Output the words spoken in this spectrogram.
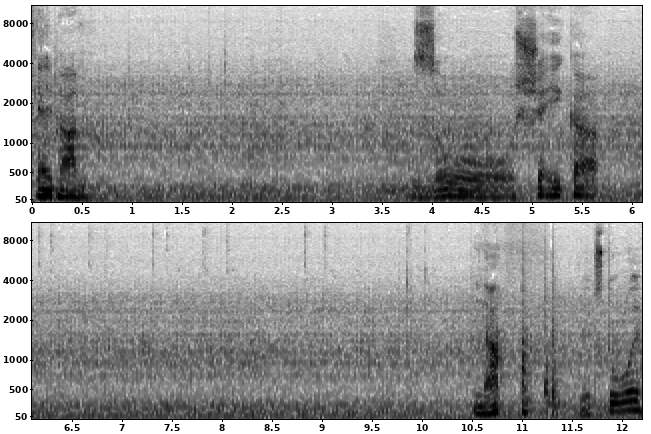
Geld haben. So, Shaker. Na, willst du wohl?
